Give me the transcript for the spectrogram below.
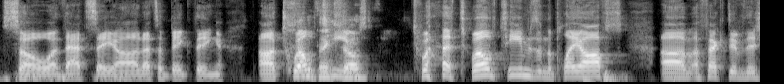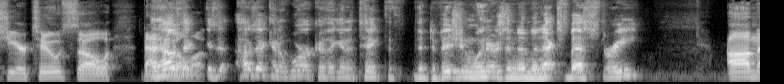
So uh, that's a uh, that's a big thing. Uh, Twelve teams, so. tw- twelve teams in the playoffs. Um, effective this year too. So that and how's that, is it, how's that going to work? Are they going to take the, the division winners and then the next best three? Um,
